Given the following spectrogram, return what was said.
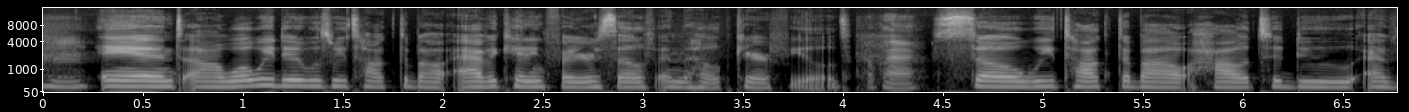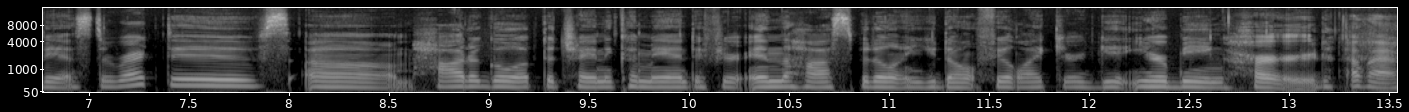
Mhm. And uh, what we did was we talked about advocating for yourself in the healthcare field. Okay. So we talked about how to do advanced directives, um, how to go up the chain of command if you're in the hospital and you don't feel like you're get, you're being heard Okay.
